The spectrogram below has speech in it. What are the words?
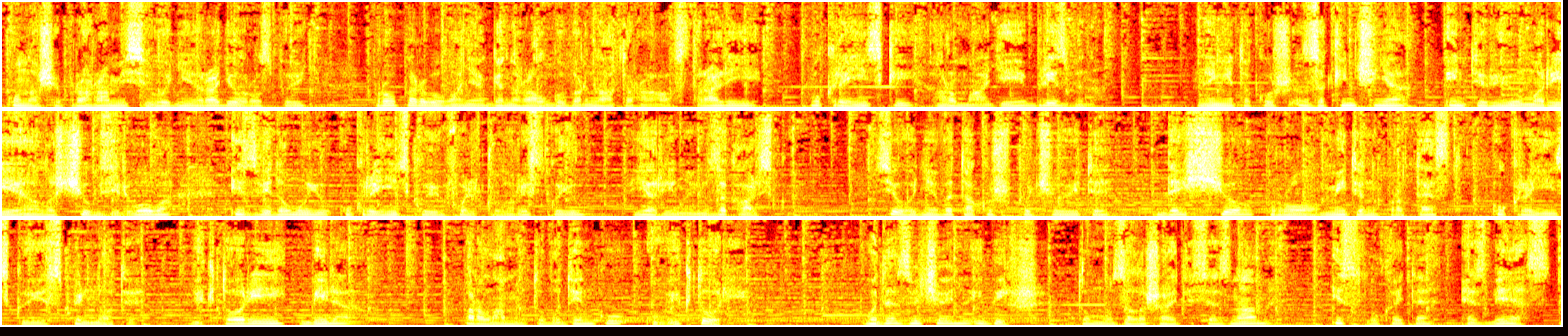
У нашій програмі сьогодні радіорозповідь про перебування генерал-губернатора Австралії в українській громаді Брізбена. Нині також закінчення інтерв'ю Марії Галащук зі Львова із відомою українською фольклористкою Яриною Закальською. Сьогодні ви також почуєте дещо про мітинг протест української спільноти Вікторії біля парламенту будинку у Вікторії. Буде, звичайно, і більше, тому залишайтеся з нами і слухайте СБС.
